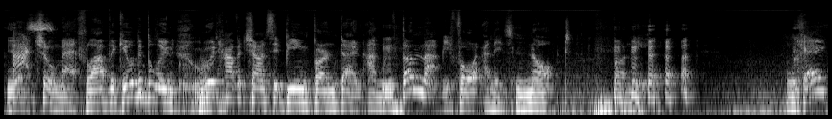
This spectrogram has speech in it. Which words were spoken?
Yes. actual meth lab, the Gilded Balloon would have a chance at being burned down. And we've hmm. done that before, and it's not funny. okay?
